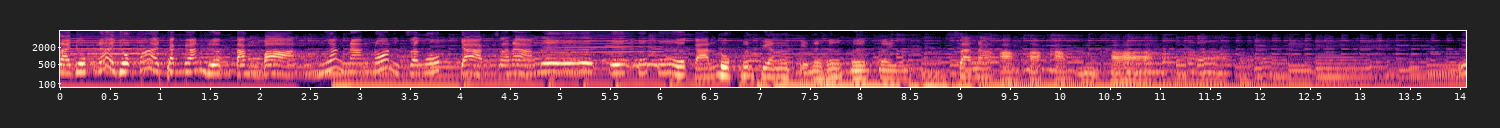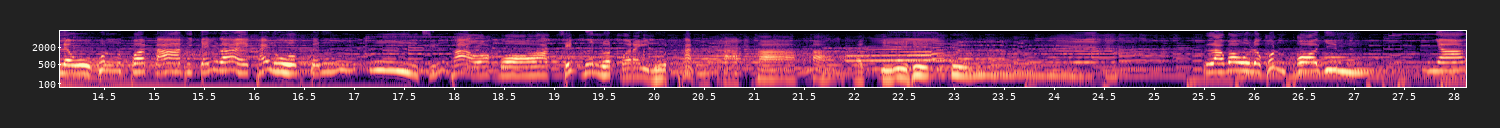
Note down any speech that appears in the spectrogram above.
ละยุกนายกมาจากการเลือกตั้งบ้าน เมืองนางนอนสงบจากสนามเออเออเออเออการลุกเปลี่ยนเปลี่ยนเป็นเออเออเออสนามทาแล้วคุณพ่อตาที่ใจร้ายใครลูกเป็นสินค้าออกบอกสิบหมื่นลดบ่ได้หลุดหันขาดคาจี ลาเว้าแล้วคุณพอยิ้มยาง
